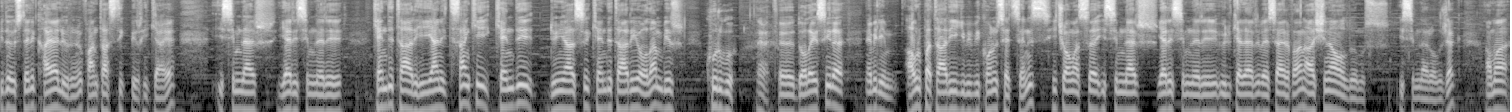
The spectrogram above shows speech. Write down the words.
Bir de üstelik hayal ürünü, fantastik bir hikaye. İsimler, yer isimleri, kendi tarihi yani sanki kendi dünyası, kendi tarihi olan bir kurgu. Evet. Ee, Dolayısıyla ne bileyim Avrupa tarihi gibi bir konu seçseniz hiç olmazsa isimler, yer isimleri, ülkeler vesaire falan aşina olduğumuz isimler olacak. Ama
